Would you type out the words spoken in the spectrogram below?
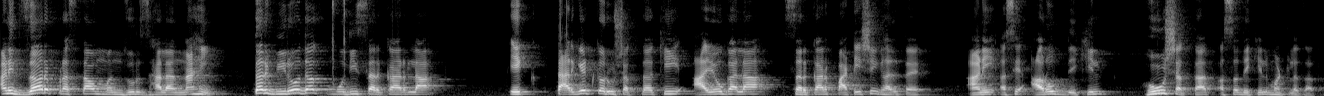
आणि जर प्रस्ताव मंजूर झाला नाही तर विरोधक मोदी सरकारला एक टार्गेट करू शकतं की आयोगाला सरकार पाठीशी घालतंय आणि असे आरोप देखील होऊ शकतात असं देखील म्हटलं जातं.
